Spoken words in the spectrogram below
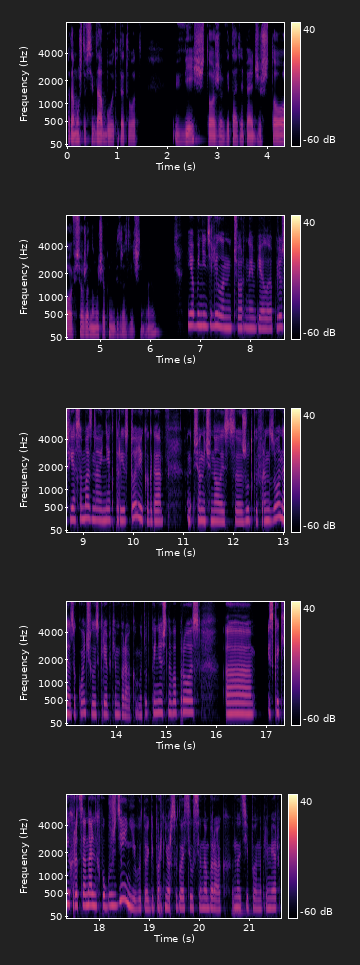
Потому что всегда будет вот эта вот вещь тоже витать, опять же, что все же одному человеку не безразлично, да? Я бы не делила на черное и белое. Плюс я сама знаю некоторые истории, когда все начиналось с жуткой френдзоны, а закончилось крепким браком. И тут, конечно, вопрос, а, из каких рациональных побуждений в итоге партнер согласился на брак. Ну, типа, например,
